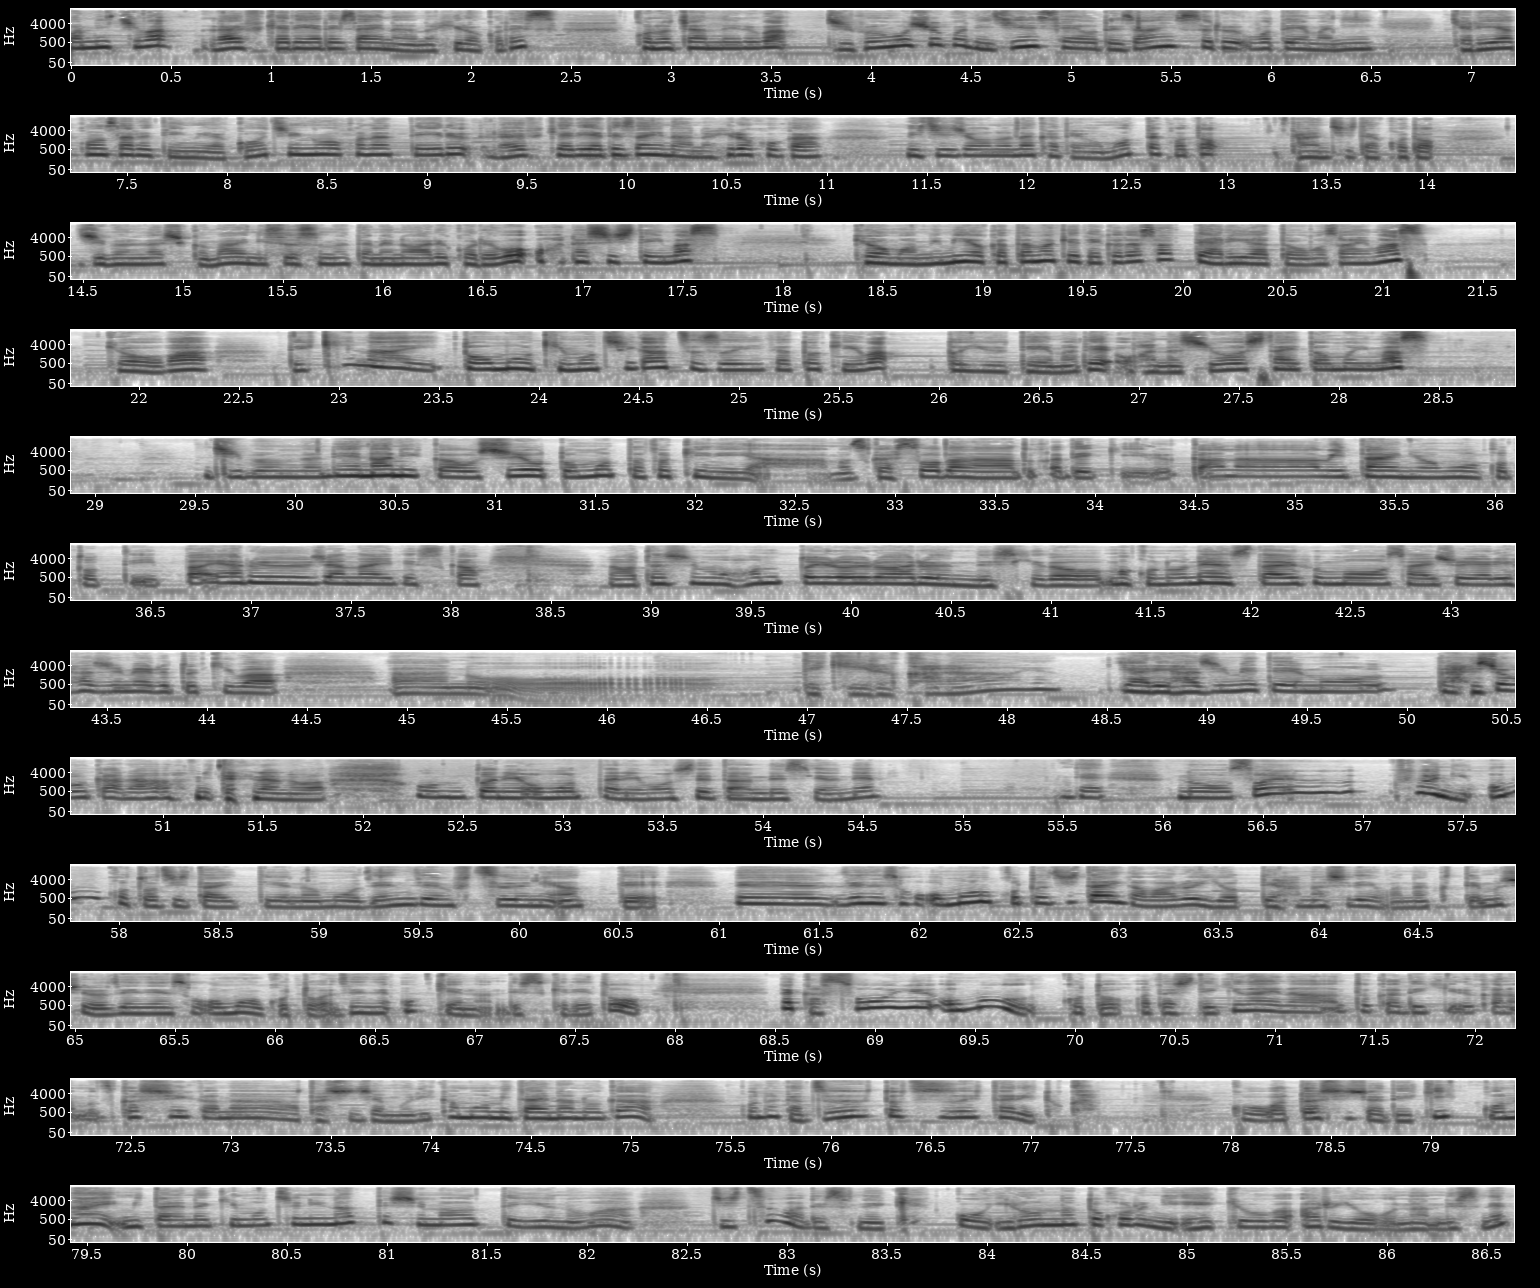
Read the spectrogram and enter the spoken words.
こんにちは。ライフキャリアデザイナーのひろこです。このチャンネルは自分を主語に人生をデザインするをテーマにキャリアコンサルティングやコーチングを行っているライフキャリアデザイナーのひろこが日常の中で思ったこと感じたこと自分らしく前に進むためのあれこれをお話ししています。今日も耳を傾けてくださってありがとうございます。今日はできないと思う気持ちが続いた時はというテーマでお話をしたいと思います。自分がね何かをしようと思った時にいや難しそうだなとかできるかなみたいに思うことっていっぱいあるじゃないですか。私もほんといろいろあるんですけど、まあ、このねスタイフも最初やり始める時はあのできるかなやり始めてもう大丈夫かなみたいなのは本当に思ったりもしてたんですよね。でのそういうふうに思うこと自体っていうのはもう全然普通にあってで全然そう思うこと自体が悪いよっていう話ではなくてむしろ全然そう思うことは全然 OK なんですけれどなんかそういう思うこと私できないなとかできるかな難しいかな私じゃ無理かもみたいなのがこうなんかずっと続いたりとかこう私じゃできっこないみたいな気持ちになってしまうっていうのは実はですね結構いろんなところに影響があるようなんですね。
